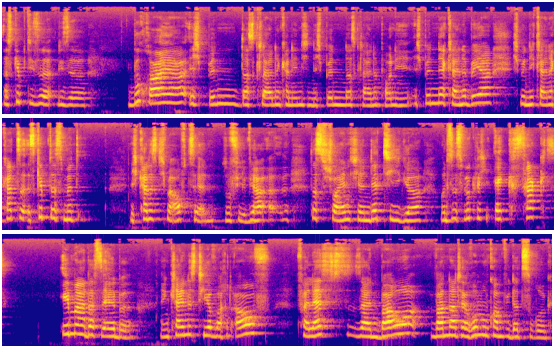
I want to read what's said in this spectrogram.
es gibt diese, diese Buchreihe, ich bin das kleine Kaninchen, ich bin das kleine Pony, ich bin der kleine Bär, ich bin die kleine Katze. Es gibt es mit, ich kann es nicht mehr aufzählen, so viel. Wir, das Schweinchen, der Tiger und es ist wirklich exakt immer dasselbe. Ein kleines Tier wacht auf, verlässt seinen Bau, wandert herum und kommt wieder zurück.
